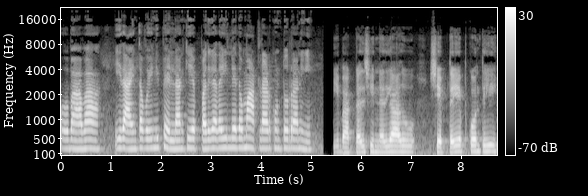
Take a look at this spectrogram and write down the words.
ఓ బావా ఇది ఆయనతో పోయి నీ పెళ్ళానికి చెప్పదు కదా ఇల్లేదో మాట్లాడుకుంటుర్రని ఈ బక్కది చిన్నది కాదు. చెప్తే చెప్పుకొంతి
